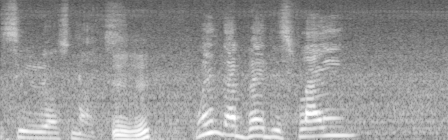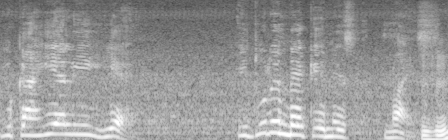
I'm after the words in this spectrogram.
serious noise. Mm-hmm. When that bird is flying, you can hardly hear. It wouldn't make any noise. Mm-hmm.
